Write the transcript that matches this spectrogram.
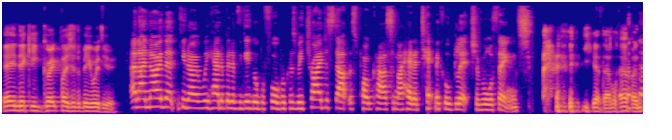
Hey, Nikki, great pleasure to be with you. And I know that, you know, we had a bit of a giggle before because we tried to start this podcast and I had a technical glitch of all things. yeah, that'll happen.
